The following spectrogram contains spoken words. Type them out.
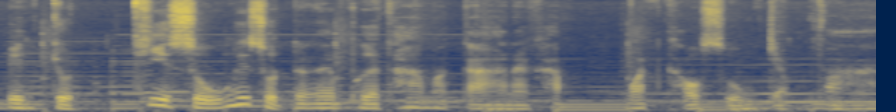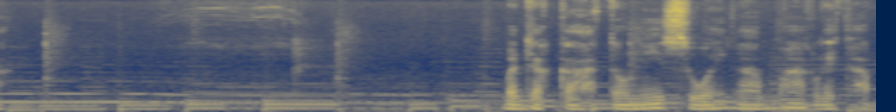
เป็นจุดที่สูงที่สุดในอำเภอท่ามากานะครับ วัดเขาสูงแจ่มฟ้า บรรยากาศตรงนี้สวยงามมากเลยครับ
